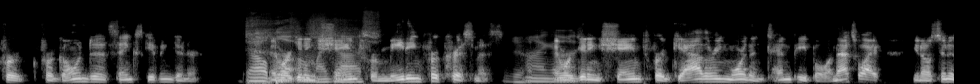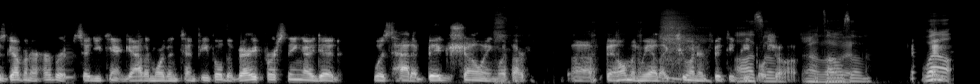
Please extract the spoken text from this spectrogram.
for for going to Thanksgiving dinner, Oh, and we're oh getting my shamed gosh. for meeting for Christmas, Yeah. My and we're getting shamed for gathering more than ten people, and that's why you know as soon as Governor Herbert said you can't gather more than ten people, the very first thing I did was had a big showing with our uh, film, and we had like 250 people show up. That's love it. awesome. Well,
